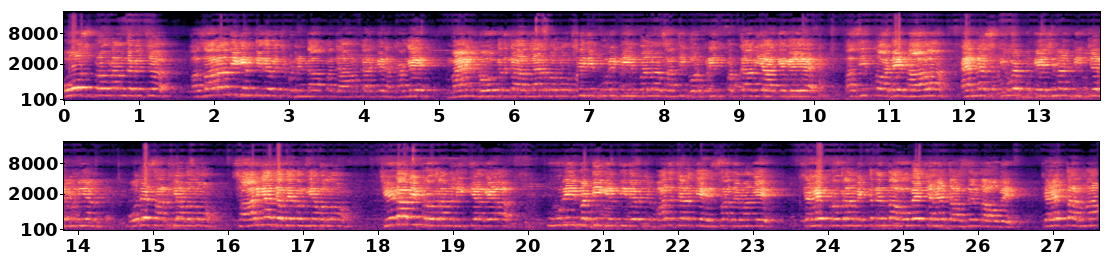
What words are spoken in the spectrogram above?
ਉਸ ਪ੍ਰੋਗਰਾਮ ਦੇ ਵਿੱਚ ਹਜ਼ਾਰਾਂ ਦੀ ਗਿਣਤੀ ਦੇ ਵਿੱਚ ਬਠਿੰਡਾ ਆਪਾਂ ਜਾਮ ਕਰਕੇ ਰੱਖਾਂਗੇ। ਮੈਂ ਲੋਕ ਅਧਿਕਾਰ ਲਹਿਰ ਵੱਲੋਂ ਪੂਰੀ ਦੀ ਪੂਰੀ ਟੀਮ ਪਹਿਲਾਂ ਸਾਥੀ ਗੁਰਪ੍ਰੀਤ ਪੱਕਾ ਵੀ ਆ ਕੇ ਗਏ ਹੈ। ਅਸੀਂ ਤੁਹਾਡੇ ਨਾਲ ਐਨਐਸਕਿਊ ਵੋਕੇਸ਼ਨਲ ਟੀਚਰ ਯੂਨੀਅਨ ਉਹਦੇ ਸਾਥੀਆਂ ਵੱਲੋਂ, ਸਾਰੀਆਂ ਜਥੇਬੰਦੀਆਂ ਵੱਲੋਂ ਜਿਹੜਾ ਵੀ ਪ੍ਰੋਗਰਾਮ ਲਿਖਿਆ ਗਿਆ ਪੂਰੀ ਵੱਡੀ ਗਿਣਤੀ ਦੇ ਵਿੱਚ ਵੱਧ ਚੜ ਕੇ ਹਿੱਸਾ ਦੇਵਾਂਗੇ। ਚਾਹੇ ਪ੍ਰੋਗਰਾਮ ਇੱਕ ਦਿਨ ਦਾ ਹੋਵੇ, ਚਾਹੇ 10 ਦਿਨ ਦਾ ਹੋਵੇ, ਚਾਹੇ ਧਰਨਾ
